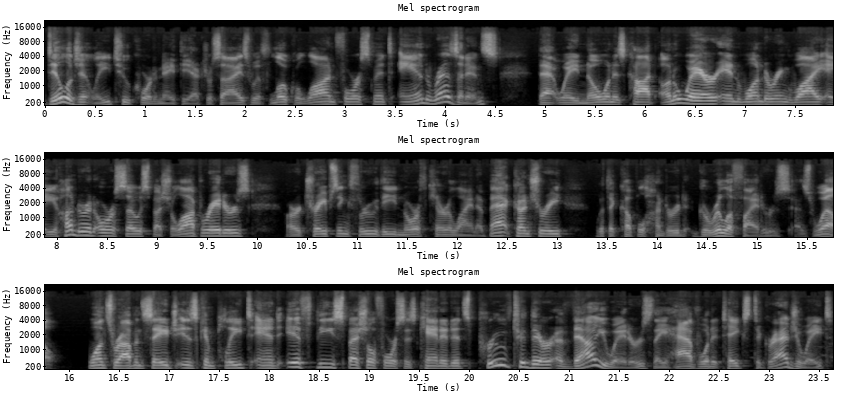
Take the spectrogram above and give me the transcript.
diligently to coordinate the exercise with local law enforcement and residents that way, no one is caught unaware and wondering why a hundred or so special operators are traipsing through the North Carolina backcountry with a couple hundred guerrilla fighters as well. Once Robin Sage is complete, and if the Special Forces candidates prove to their evaluators they have what it takes to graduate,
